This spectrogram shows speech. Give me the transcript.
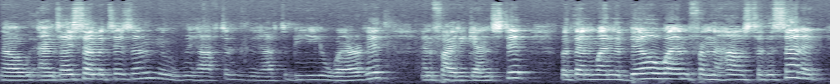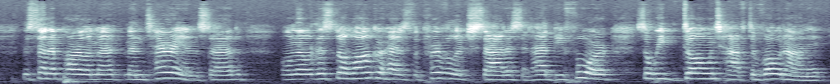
Now, anti-Semitism, we have to we have to be aware of it and fight against it. But then, when the bill went from the House to the Senate, the Senate parliamentarian said, "Well, no, this no longer has the privilege status it had before, so we don't have to vote on it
